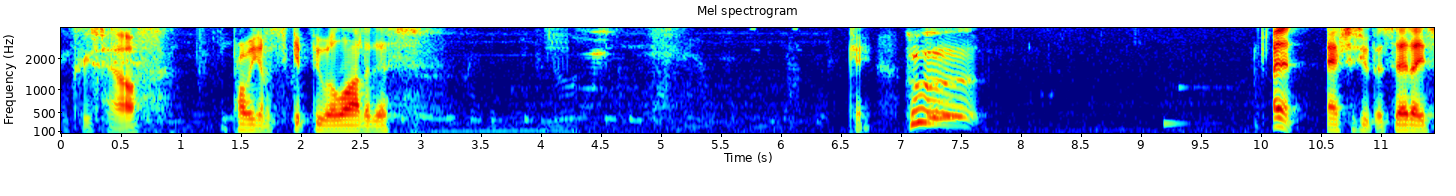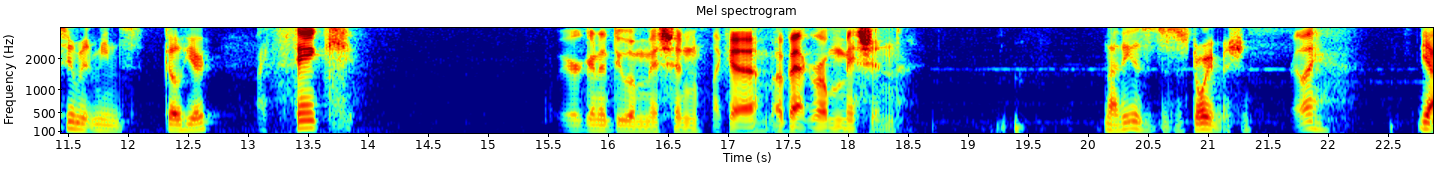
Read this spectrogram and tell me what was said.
Increased health. I'm probably gonna skip through a lot of this. Okay. I didn't actually see what that said. I assume it means go here. I think we're gonna do a mission, like a a Batgirl mission. No, I think this is just a story mission. Really? Yeah,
